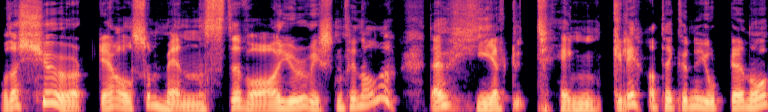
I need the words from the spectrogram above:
og da kjørte jeg altså mens det var Eurovision-finale. Det er jo helt utenkelig at jeg kunne gjort det nå,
